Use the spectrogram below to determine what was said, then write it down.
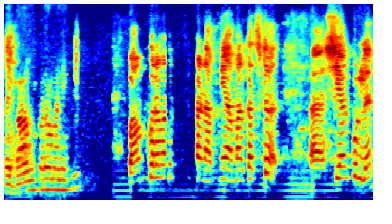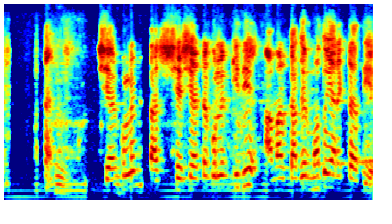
ভাই বাউন্ড করা মানে কি? বাউন্ড করা মানে কারণ আপনি আমার কাজটা শেয়ার করলেন হ্যাঁ। শেয়ার করলেন তার সে শেয়ারটা করলেন কি দিয়ে? আমার কাজের মতোই আরেকটা দিয়ে।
